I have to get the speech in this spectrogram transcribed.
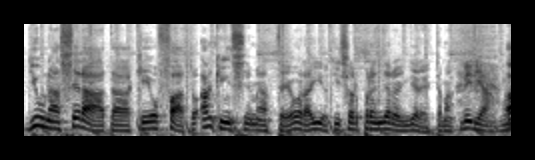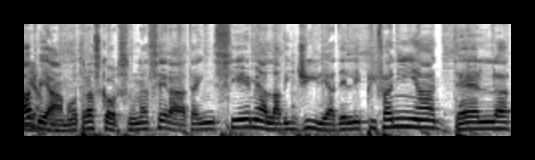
di una serata che ho fatto anche insieme a te. Ora io ti sorprenderò in diretta, ma Vediamo, vediamo. abbiamo trascorso una serata insieme alla vigilia dell'Epifania del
